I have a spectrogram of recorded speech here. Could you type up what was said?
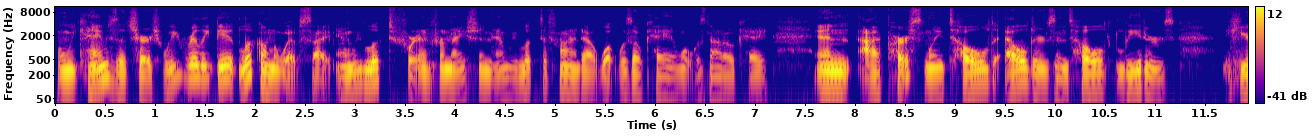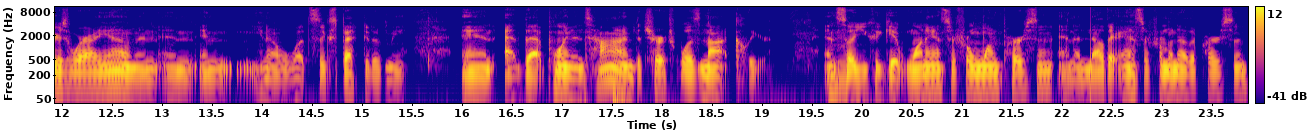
when we came to the church, we really did look on the website and we looked for information and we looked to find out what was okay and what was not okay. And I personally told elders and told leaders, here's where I am and, and, and you know what's expected of me. And at that point in time, the church was not clear. And mm-hmm. so you could get one answer from one person and another answer from another person.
